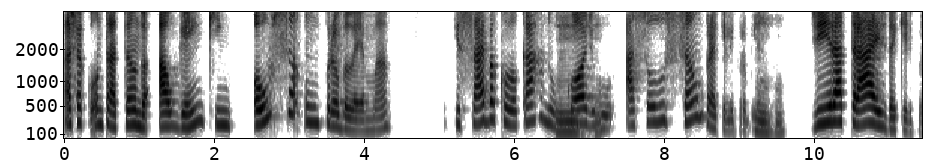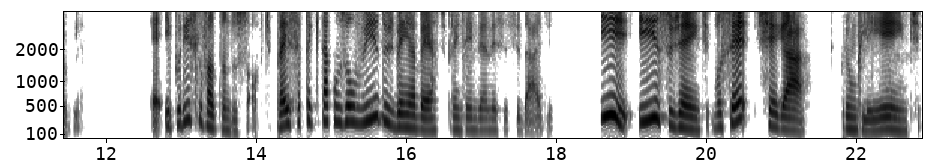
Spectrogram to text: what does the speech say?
ela está contratando alguém que ouça um problema que saiba colocar no Uhum. código a solução para aquele problema Uhum. de ir atrás daquele problema. É, e por isso que eu falo tanto do soft. Para isso, você tem que estar com os ouvidos bem abertos para entender a necessidade. E isso, gente, você chegar para um cliente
